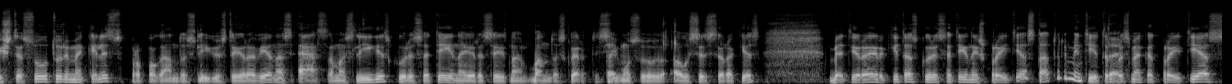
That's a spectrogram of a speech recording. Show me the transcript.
iš tiesų turime kelis propagandos lygius. Tai yra vienas esamas lygis, kuris ateina ir jisai na, bando skverbtis Taip. į mūsų ausis ir akis, bet yra ir kitas, kuris ateina iš praeities, tą turi mintyje. Tai prasme, kad praeities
